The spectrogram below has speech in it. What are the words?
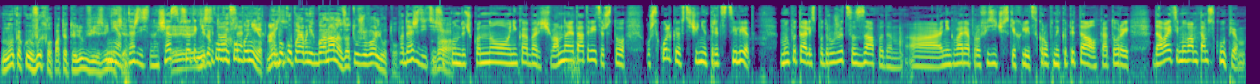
Ну, какой выхлоп от этой любви, извините. Нет, подождите, но сейчас э, все таки Никакого ситуация... выхлопа нет. Мы а покупаем у них бананы за ту же валюту. Подождите да. секундочку, но, Николай Борисович, вам на это ответят, что уж сколько в течение 30 лет мы пытались подружиться с Западом, а, не говоря про физических лиц, крупный капитал, который давайте мы вам там скупим,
